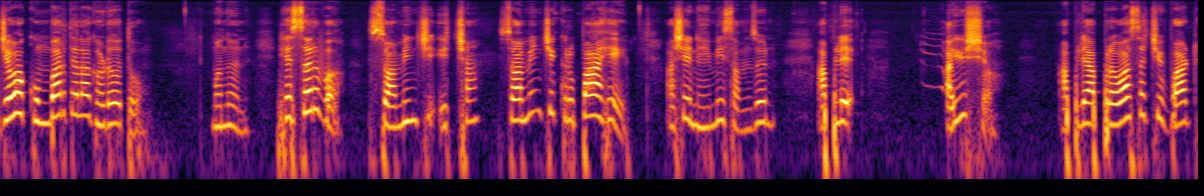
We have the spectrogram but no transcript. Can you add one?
जेव्हा कुंभार त्याला घडवतो. म्हणून हे सर्व स्वामींची इच्छा स्वामींची कृपा आहे असे नेहमी समजून आपले आयुष्य आपल्या प्रवासाची वाट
